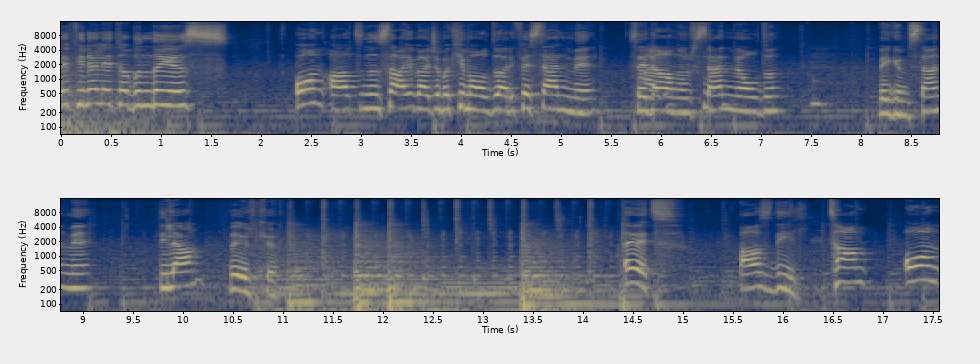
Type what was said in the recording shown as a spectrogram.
Ve final etabındayız. 10 altının sahibi acaba kim oldu? Arife sen mi? Seda Hayır. Nur sen mi oldun? Begüm sen mi? Dilan ve Ülkü. Evet, az değil. Tam 10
